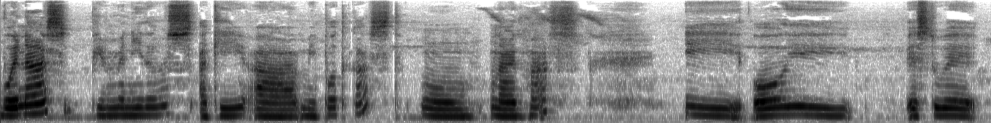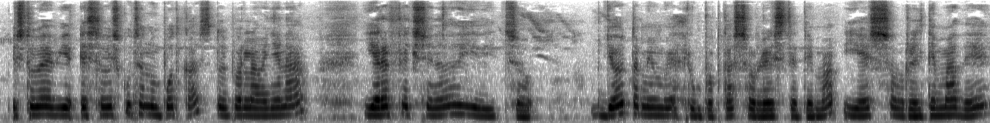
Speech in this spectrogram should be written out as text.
Buenas, bienvenidos aquí a mi podcast una vez más. Y hoy estuve, estuve, estuve escuchando un podcast hoy por la mañana y he reflexionado y he dicho, yo también voy a hacer un podcast sobre este tema y es sobre el tema de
